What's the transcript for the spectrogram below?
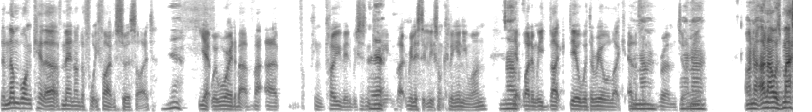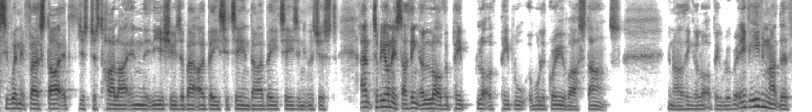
the number one killer of men under 45 is suicide. Yeah. Yet we're worried about uh, fucking COVID, which isn't yeah. killing, like realistically, it's not killing anyone. No. Yet why don't we like deal with the real like elephant in the room? Do you know, know? I? And, and I was massive when it first started, just just highlighting the, the, issues about obesity and diabetes, and it was just. And to be honest, I think a lot of a peop, lot of people will agree with our stance. You know, I think a lot of people agree. Even like the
